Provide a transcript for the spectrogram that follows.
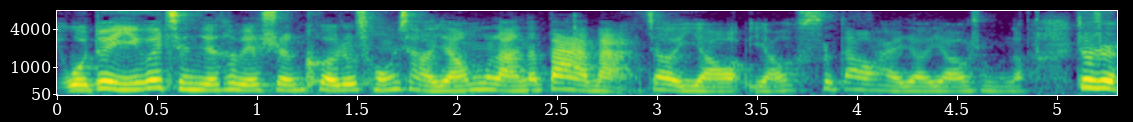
我对一个情节特别深刻，就从小姚木兰的爸爸叫姚姚四道还叫姚什么的，就是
